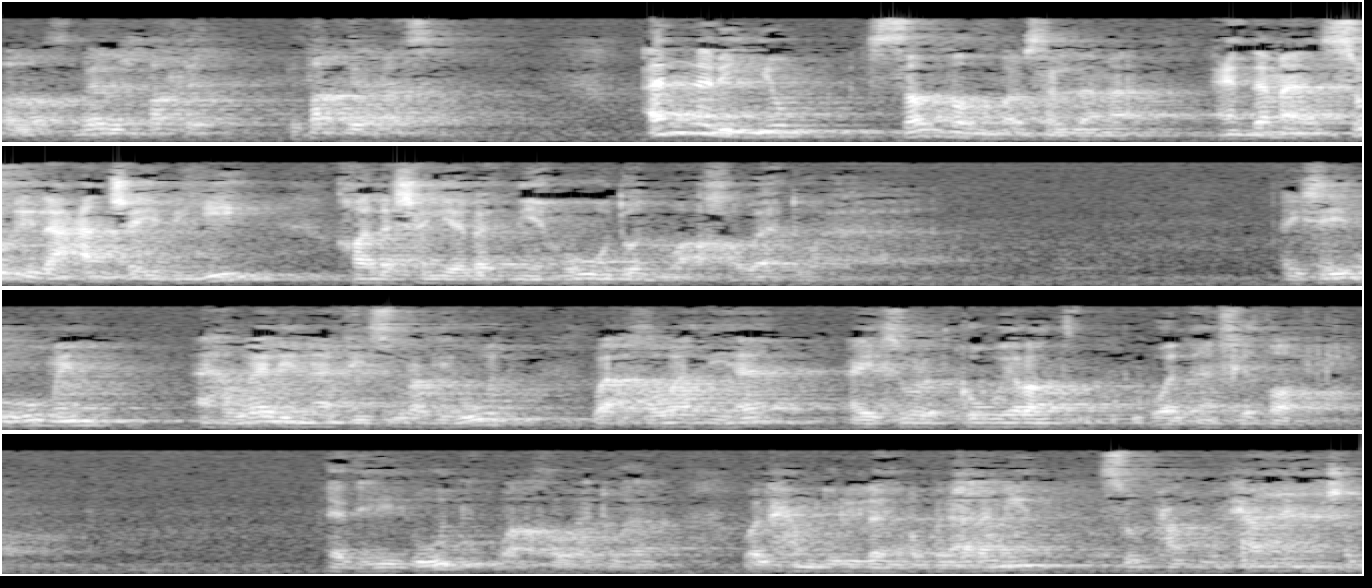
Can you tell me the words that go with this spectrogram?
خلص بلش يطقطق يطقطق رأسه النبي صلى الله عليه وسلم عندما سئل عن شيبه قال شيبتني هود وأخواتها. أي شيبه من أهوال ما في سورة هود وأخواتها أي سورة كورت والانفطار. هذه هود وأخواتها. والحمد لله رب العالمين. سبحانه وبحمده نشهد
